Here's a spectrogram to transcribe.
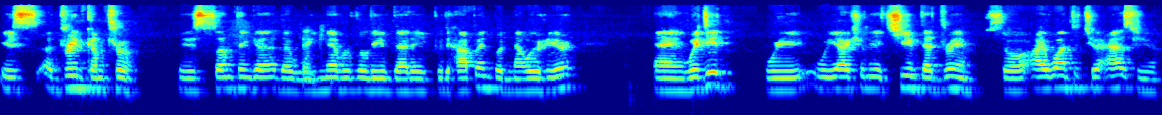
is a dream come true. Is something uh, that we Thank you. never believed that it could happen, but now we're here, and we did. We we actually achieved that dream. So I wanted to ask you,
